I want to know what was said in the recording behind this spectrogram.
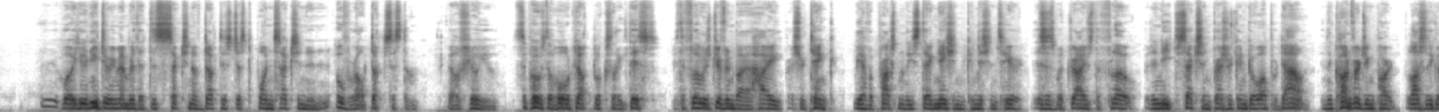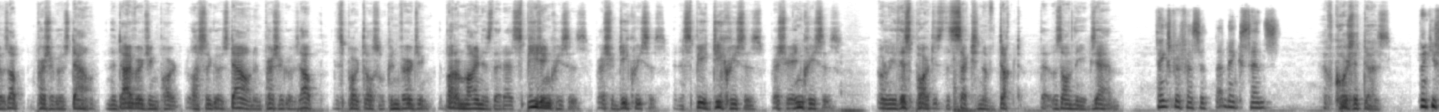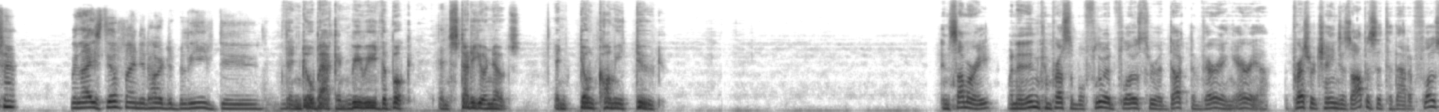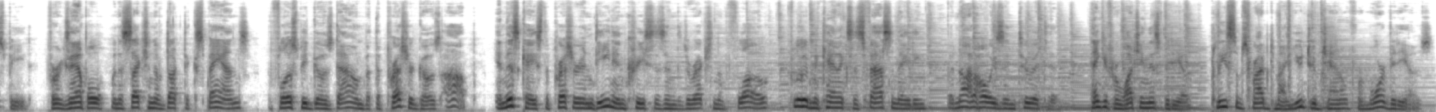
Well, you need to remember that this section of duct is just one section in an overall duct system. I'll show you. Suppose the whole duct looks like this. If the flow is driven by a high pressure tank, we have approximately stagnation conditions here. This is what drives the flow. But in each section, pressure can go up or down. In the converging part, velocity goes up, pressure goes down. In the diverging part, velocity goes down and pressure goes up. This part's also converging. The bottom line is that as speed increases, pressure decreases. And as speed decreases, pressure increases. Only this part is the section of duct that was on the exam. Thanks, Professor. That makes sense. Of course it does. Thank you, sir. Well, I still find it hard to believe, dude. Then go back and reread the book and study your notes. And don't call me dude. In summary, when an incompressible fluid flows through a duct of varying area, the pressure changes opposite to that of flow speed. For example, when a section of duct expands, the flow speed goes down, but the pressure goes up. In this case, the pressure indeed increases in the direction of flow. Fluid mechanics is fascinating, but not always intuitive. Thank you for watching this video. Please subscribe to my YouTube channel for more videos.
